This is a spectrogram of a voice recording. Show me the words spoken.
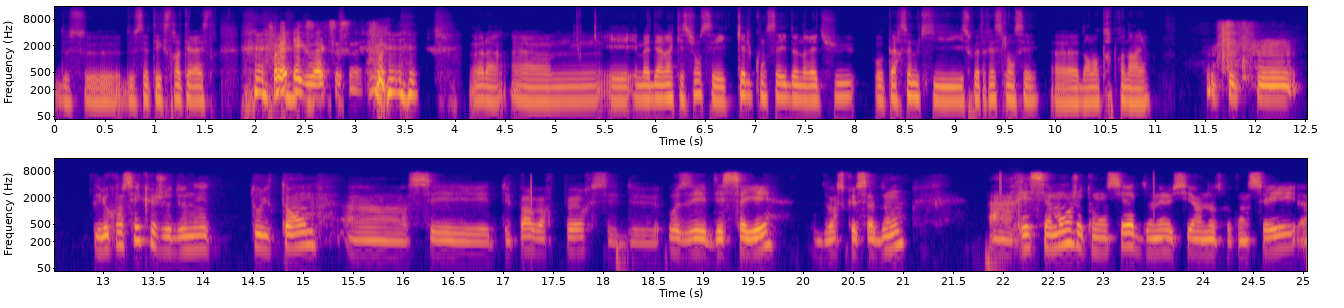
de, ce, de cet extraterrestre. ouais, exact, c'est ça. voilà. Euh, et, ma dernière question, c'est quel conseil donnerais-tu aux personnes qui souhaiteraient se lancer euh, dans l'entrepreneuriat? Le conseil que je donnais tout le temps, c'est de ne pas avoir peur, c'est de oser, d'essayer, de voir ce que ça donne. Ah, récemment, je commençais à donner aussi un autre conseil, euh,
